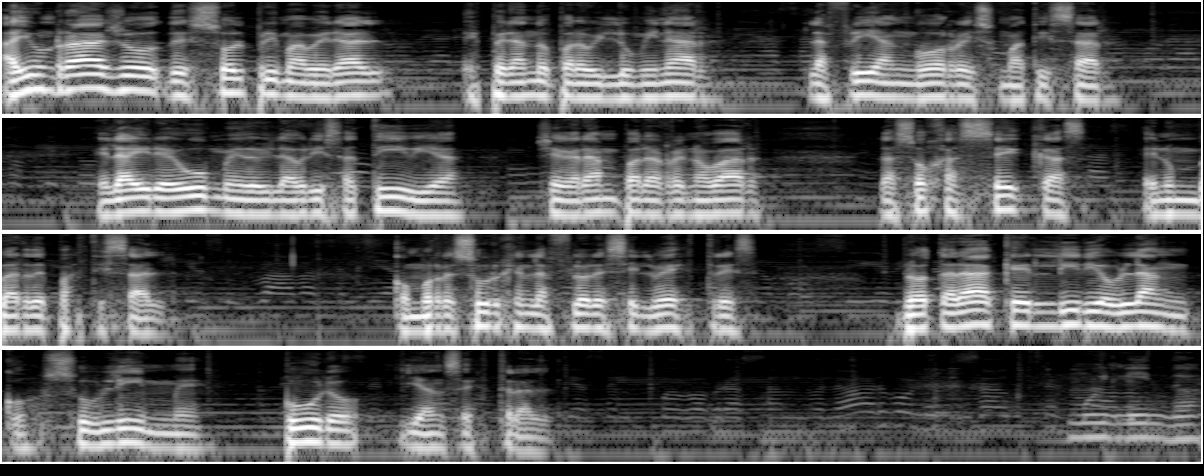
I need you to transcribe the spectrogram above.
Hay un rayo de sol primaveral esperando para iluminar la fría angorra y su matizar. El aire húmedo y la brisa tibia llegarán para renovar las hojas secas en un verde pastizal. Como resurgen las flores silvestres, brotará aquel lirio blanco, sublime, puro y ancestral. Muy lindo.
